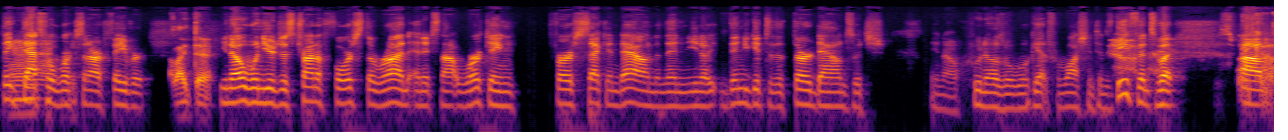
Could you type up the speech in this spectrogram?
I think that's what works in our favor. I like that. You know, when you're just trying to force the run and it's not working first, second down, and then you know, then you get to the third downs, which you know, who knows what we'll get from Washington's defense. But um,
